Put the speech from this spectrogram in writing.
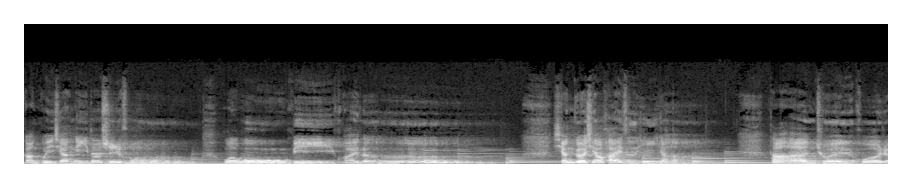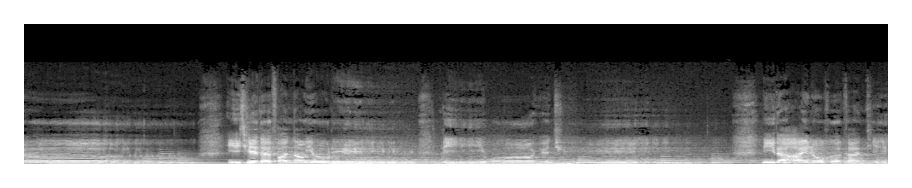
刚归向你的时候，我无比快乐，像个小孩子一样单纯火热，一切的烦恼忧虑离我远去，你的爱柔和甘甜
